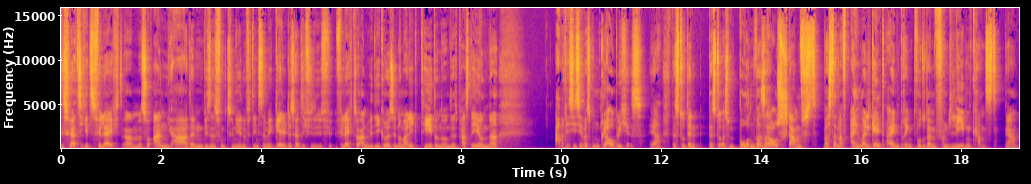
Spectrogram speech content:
das hört sich jetzt vielleicht ähm, so an, ja, dein Business funktioniert und verdienst damit Geld, das hört sich vielleicht so an wie die größte Normalität und, und das passt eh und ne. Aber das ist ja was Unglaubliches, ja, dass du denn, dass du aus dem Boden was rausstampfst, was dann auf einmal Geld einbringt, wo du dann von leben kannst, ja.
